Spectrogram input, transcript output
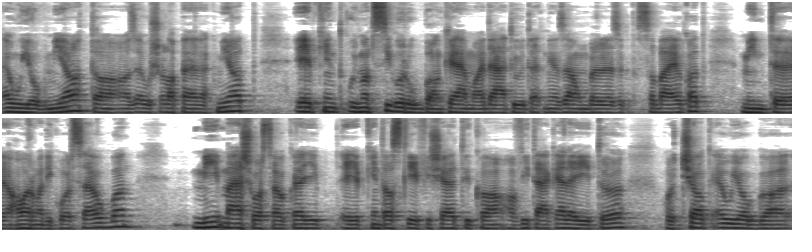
EU jog miatt, az EU-s alapelvek miatt Egyébként úgymond szigorúbban kell majd átültetni az EU-n belül ezeket a szabályokat, mint a harmadik országokban. Mi más országokkal egyéb, egyébként azt képviseltük a, a viták elejétől, hogy csak EU joggal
